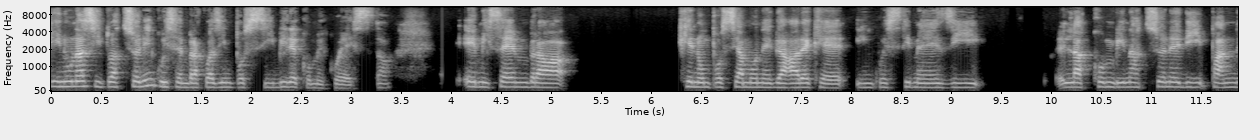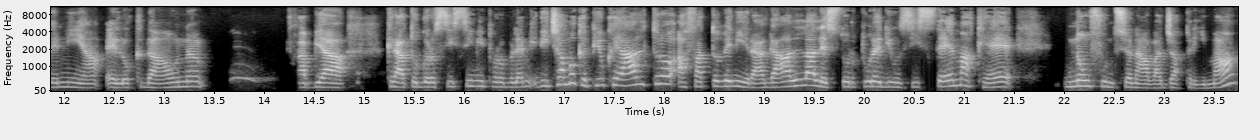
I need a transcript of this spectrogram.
in una situazione in cui sembra quasi impossibile come questa. E mi sembra che non possiamo negare che in questi mesi la combinazione di pandemia e lockdown abbia creato grossissimi problemi. Diciamo che più che altro ha fatto venire a galla le storture di un sistema che non funzionava già prima,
